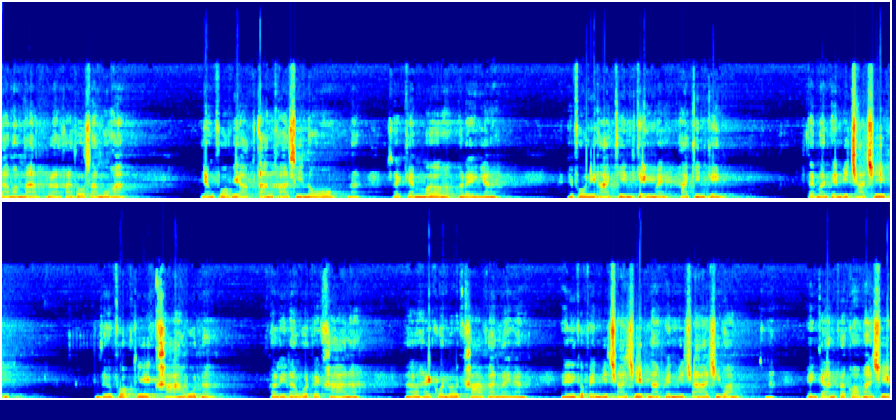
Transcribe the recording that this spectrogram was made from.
ตามอำนาจราคะโทสะโมหะ อย่างพวกอยากตั้งคาสิโนนะสแกมเมอร์อะไรอย่างเงี้ยไอ้พวกนี้หากินเก่งไหมหากินเก่ง แต่มันเป็นมิจฉาชีพ หรือพวกที่ค้าอาวุธนะผลิตอาวุธไปค้านะแล้วให้คนว่าฆ่ากันไปนะอันี่ก็เป็นมิจฉาชีพนะเป็นมิจฉาชีวะนะเป็นการประกอบอาชีพ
